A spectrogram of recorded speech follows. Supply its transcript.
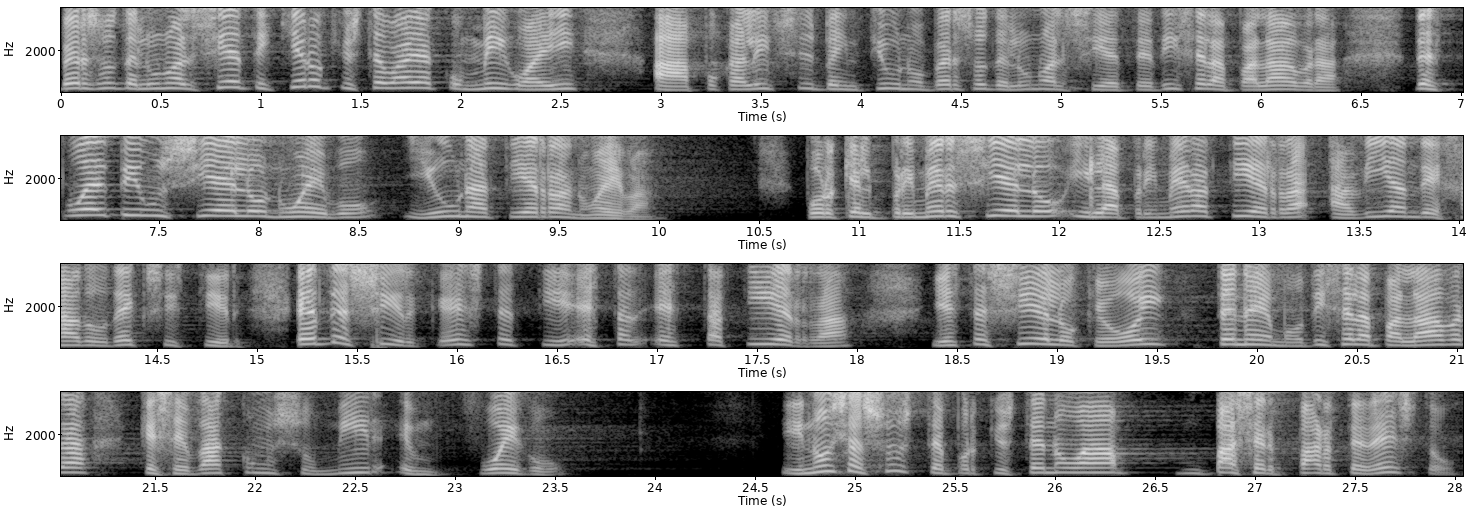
versos del 1 al 7. Y quiero que usted vaya conmigo ahí a Apocalipsis 21, versos del 1 al 7. Dice la palabra, después vi un cielo nuevo y una tierra nueva, porque el primer cielo y la primera tierra habían dejado de existir. Es decir, que este, esta, esta tierra y este cielo que hoy tenemos, dice la palabra, que se va a consumir en fuego Y no se asuste porque usted no va, va a ser parte de esto.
